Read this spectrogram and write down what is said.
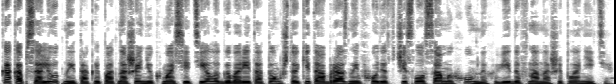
как абсолютный, так и по отношению к массе тела, говорит о том, что китообразные входят в число самых умных видов на нашей планете.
